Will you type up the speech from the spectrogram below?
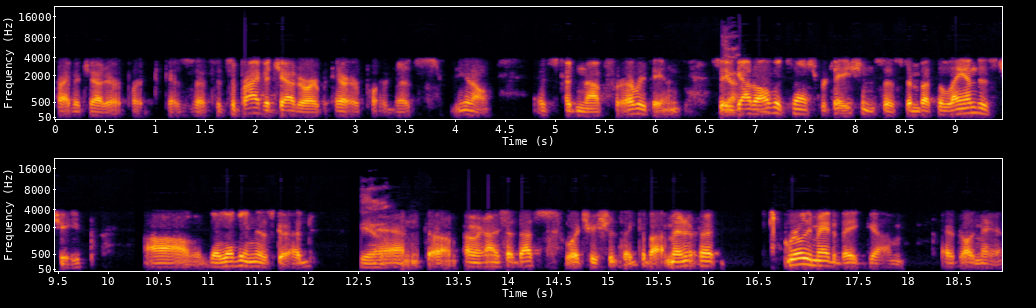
Private jet airport, because if it's a private jet or airport, it's you know it's good enough for everything. So you got all the transportation system, but the land is cheap. Uh, the living is good. Yeah. And uh, I mean, I said that's what you should think about. I mean, it, it really made a big, um, it really made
